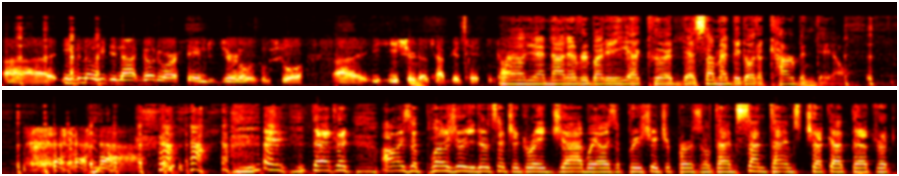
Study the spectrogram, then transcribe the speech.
Uh, even though he did not go to our famed journalism school, uh, he sure does have good taste in college. Well, yeah, not everybody uh, could. Uh, some had to go to Carbondale. hey, Patrick, always a pleasure. You do such a great job. We always appreciate your personal time. Sometimes check out Patrick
